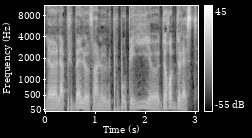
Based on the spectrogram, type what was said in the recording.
la, plus belle, le, plus beau pays euh, d'Europe de l'Est.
